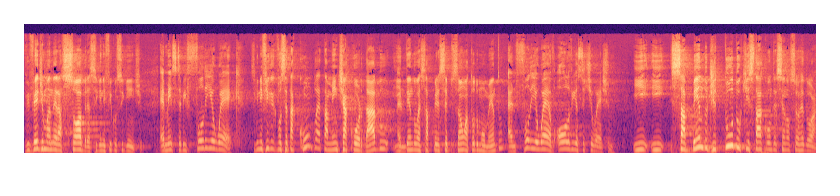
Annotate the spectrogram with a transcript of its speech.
Viver de maneira sóbria significa o seguinte: it means to be fully awake significa que você está completamente acordado e tendo essa percepção a todo momento and fully aware of all of your situation. E, e sabendo de tudo o que está acontecendo ao seu redor.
